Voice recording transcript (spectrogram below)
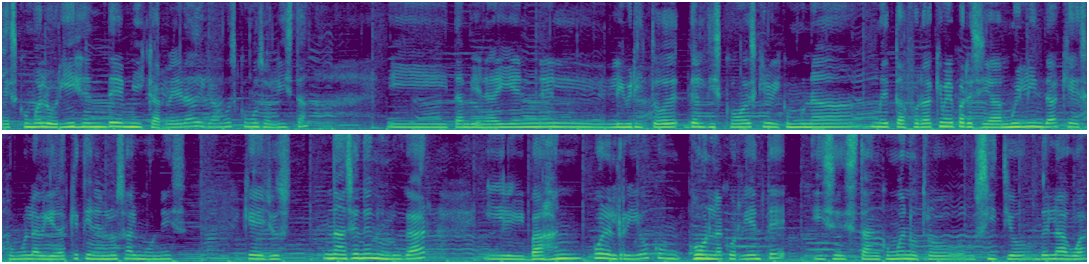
es como el origen de mi carrera, digamos, como solista y también ahí en el librito del disco escribí como una metáfora que me parecía muy linda, que es como la vida que tienen los salmones, que ellos nacen en un lugar y bajan por el río con, con la corriente y se están como en otro sitio del agua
